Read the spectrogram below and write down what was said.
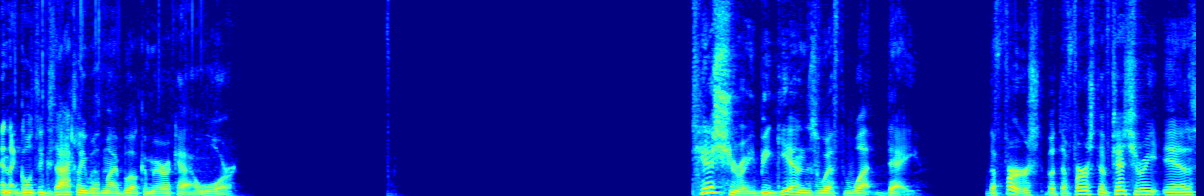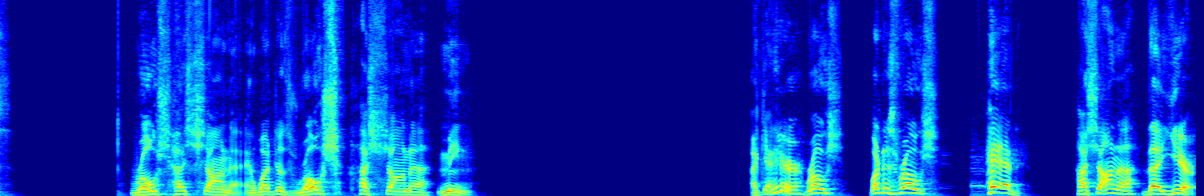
And it goes exactly with my book, America at War. Tishri begins with what day? The first, but the first of Tishri is Rosh Hashanah. And what does Rosh Hashanah mean? I can't hear. Rosh. What is Rosh? Head. Hashanah, the year.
